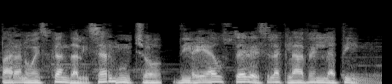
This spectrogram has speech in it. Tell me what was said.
Para no escandalizar mucho, diré a ustedes la clave en latín.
